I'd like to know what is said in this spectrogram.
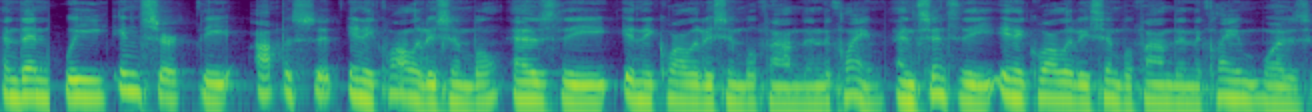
and then we insert the opposite inequality symbol as the inequality symbol found in the claim. And since the inequality symbol found in the claim was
